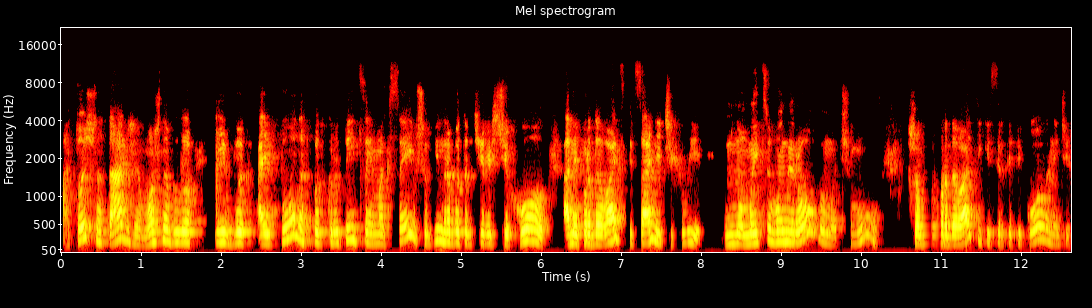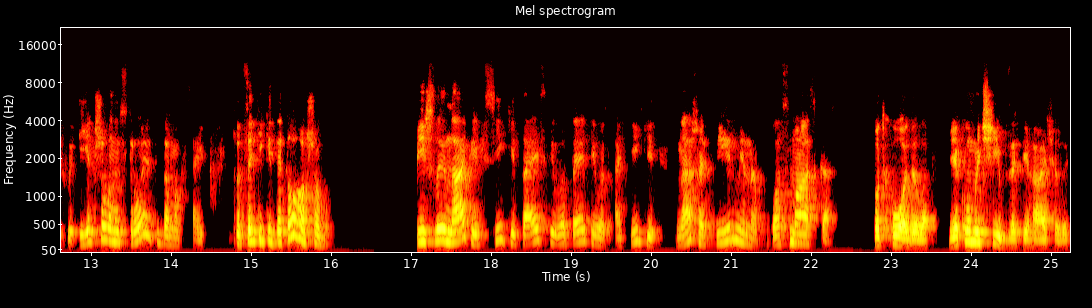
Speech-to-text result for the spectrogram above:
А точно так же можна було і в айфонах підкрутити цей MagSafe, щоб він працював через чехол, а не продавати спеціальні чехли. Ну ми цього не робимо. Чому? Щоб продавати тільки сертифіковані чехли. І якщо вони встроять туди MagSafe, то це тільки для того, щоб пішли нафіг всі китайські вот эти от, а тільки наша фірміна пластмаска підходила, в яку ми чіп зафігачили,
